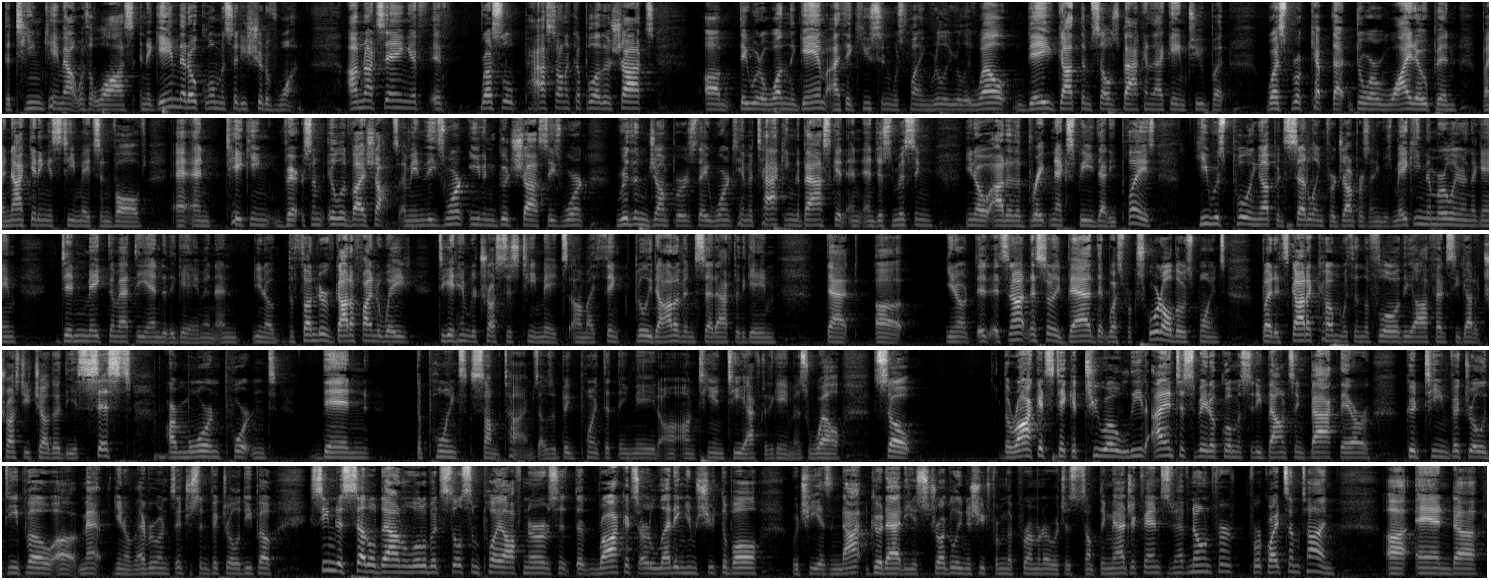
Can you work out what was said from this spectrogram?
The team came out with a loss in a game that Oklahoma City should have won. I'm not saying if, if Russell passed on a couple other shots, um, they would have won the game. I think Houston was playing really, really well. They got themselves back into that game too, but Westbrook kept that door wide open by not getting his teammates involved and, and taking very, some ill-advised shots. I mean, these weren't even good shots. These weren't rhythm jumpers. They weren't him attacking the basket and, and just missing, you know, out of the breakneck speed that he plays. He was pulling up and settling for jumpers, and he was making them earlier in the game. Didn't make them at the end of the game, and and you know the Thunder have got to find a way to get him to trust his teammates. Um, I think Billy Donovan said after the game that uh, you know, it, it's not necessarily bad that Westbrook scored all those points, but it's got to come within the flow of the offense. You got to trust each other. The assists are more important than the points sometimes. That was a big point that they made on TNT after the game as well. So the Rockets take a 2-0 lead. I anticipate Oklahoma City bouncing back. They are a good team. Victor Oladipo, uh, Matt, you know, everyone's interested in Victor Oladipo. Seemed to settle down a little bit. Still some playoff nerves. The Rockets are letting him shoot the ball, which he is not good at. He is struggling to shoot from the perimeter, which is something Magic fans have known for for quite some time. Uh, and uh,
